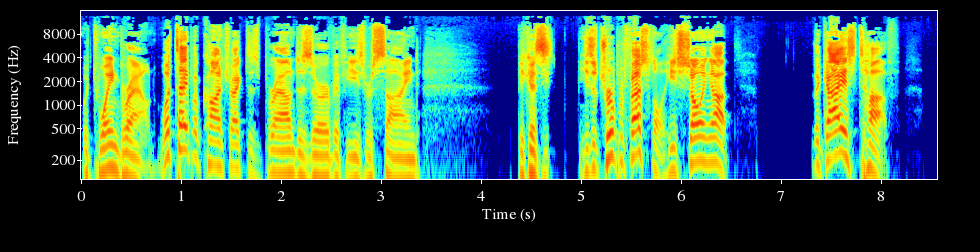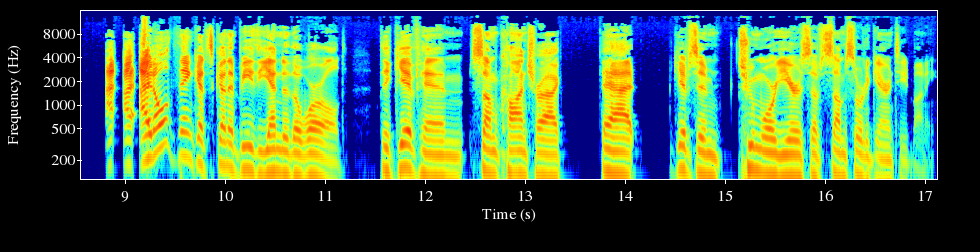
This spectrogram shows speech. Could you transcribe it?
with Duane Brown. What type of contract does Brown deserve if he's resigned? Because he's a true professional. He's showing up. The guy is tough. I, I, don't think it's going to be the end of the world to give him some contract that gives him two more years of some sort of guaranteed money.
